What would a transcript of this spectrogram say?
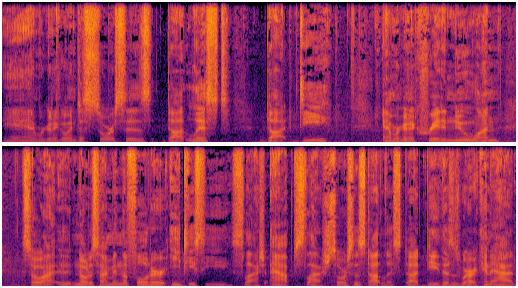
and we're going to go into sources.list.d, and we're going to create a new one. So I, notice I'm in the folder etc slash apt slash sources.list.d. This is where I can add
